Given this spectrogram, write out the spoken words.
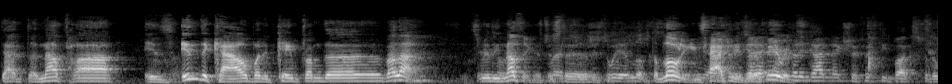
that the nafha is in the cow, but it came from the valad. It's really nothing. It's just, a, just the way it looks. The bloating, exactly. It's an appearance. I could have gotten an extra fifty bucks for the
